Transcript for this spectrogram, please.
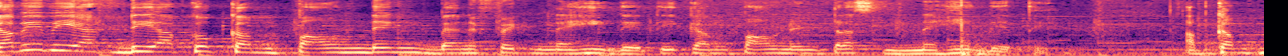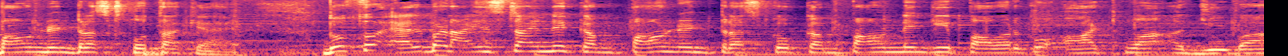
कभी भी एफडी आपको कंपाउंडिंग बेनिफिट नहीं देती कंपाउंड इंटरेस्ट नहीं देती। अब कंपाउंड इंटरेस्ट होता क्या है? दोस्तों, एल्बर्ट आइंस्टाइन ने कंपाउंड इंटरेस्ट को कंपाउंडिंग की पावर को आठवां अजूबा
